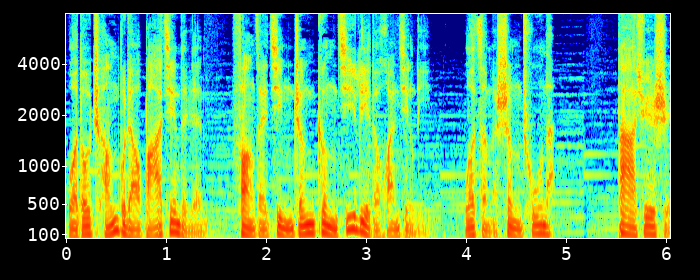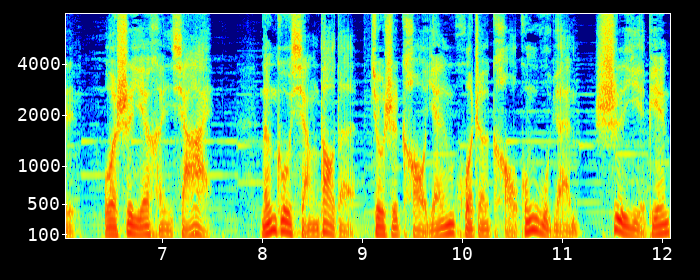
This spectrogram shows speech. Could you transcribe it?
我都成不了拔尖的人，放在竞争更激烈的环境里，我怎么胜出呢？大学时，我视野很狭隘，能够想到的就是考研或者考公务员，事业编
